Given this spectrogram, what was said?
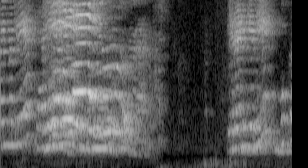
ನಿಮ್ಮಲ್ಲಿ? ಎರಡು. ಗೆರಿ? ಬುಕ್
